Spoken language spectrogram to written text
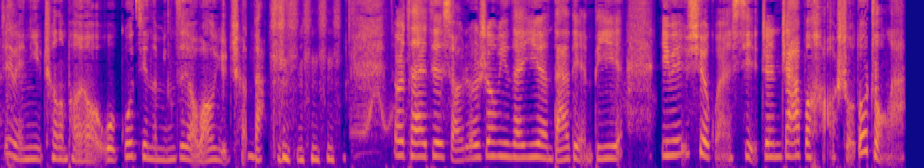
这位昵称的朋友，我估计你的名字叫王雨辰吧。他说才记得小时候生病在医院打点滴，因为血管细，针扎不好，手都肿了，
